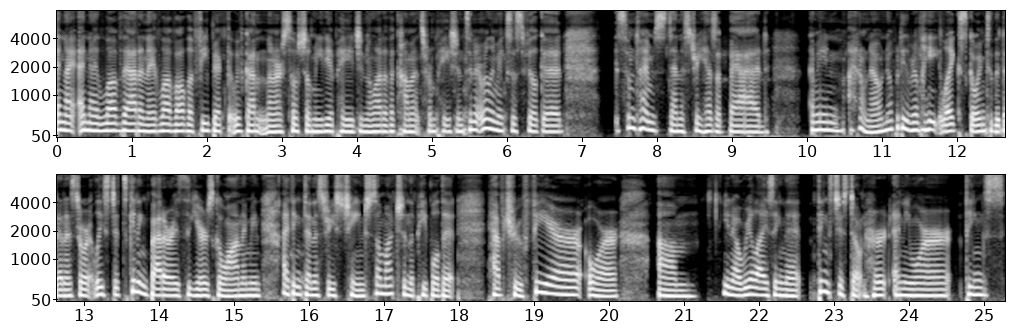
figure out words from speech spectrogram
and I and I love that, and I love all the feedback that we've gotten on our social media page and a lot of the comments from patients, and it really makes us feel good. Sometimes dentistry has a bad. I mean, I don't know. Nobody really likes going to the dentist, or at least it's getting better as the years go on. I mean, I think dentistry's changed so much, and the people that have true fear or, um, you know, realizing that things just don't hurt anymore. Things,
